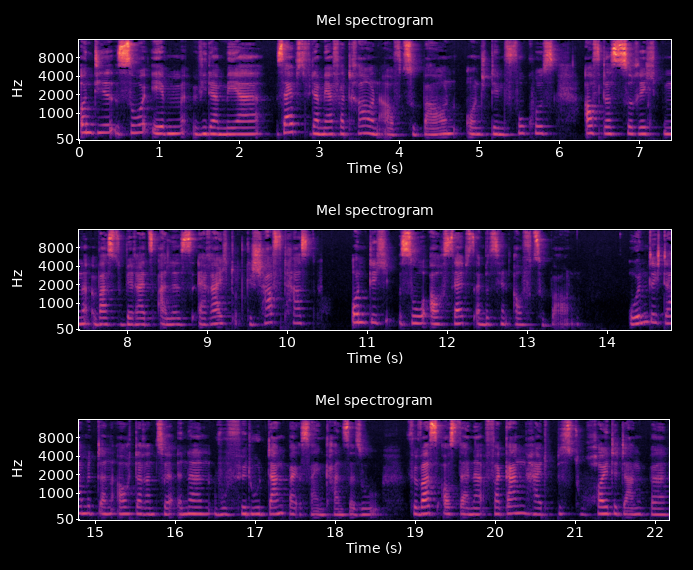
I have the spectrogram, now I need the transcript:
und dir so eben wieder mehr, selbst wieder mehr Vertrauen aufzubauen und den Fokus auf das zu richten, was du bereits alles erreicht und geschafft hast und dich so auch selbst ein bisschen aufzubauen. Und dich damit dann auch daran zu erinnern, wofür du dankbar sein kannst. Also für was aus deiner Vergangenheit bist du heute dankbar?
